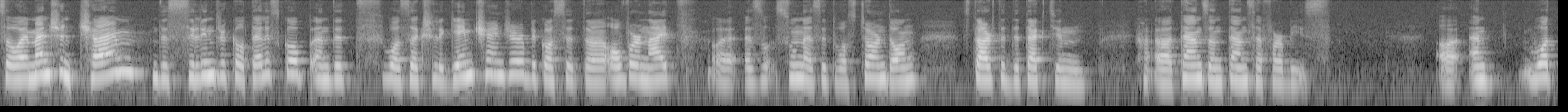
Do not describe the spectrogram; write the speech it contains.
So I mentioned CHIME, this cylindrical telescope, and it was actually a game changer because it uh, overnight, uh, as soon as it was turned on, started detecting uh, tens and tens FRBs. Uh, and what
